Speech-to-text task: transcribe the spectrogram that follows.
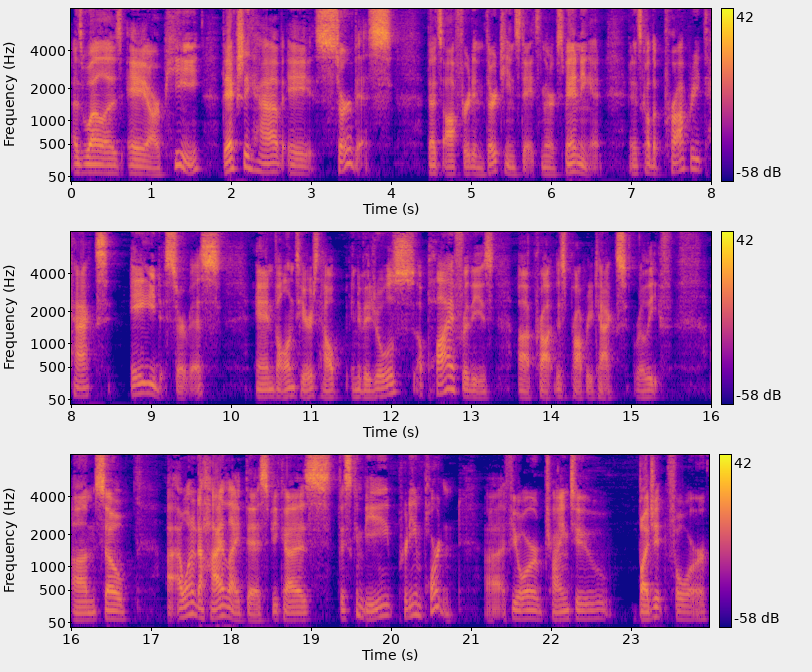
as well as AARP. They actually have a service that's offered in 13 states, and they're expanding it. And it's called the Property Tax Aid Service. And volunteers help individuals apply for these uh, pro- this property tax relief. Um, so I wanted to highlight this because this can be pretty important uh, if you're trying to budget for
